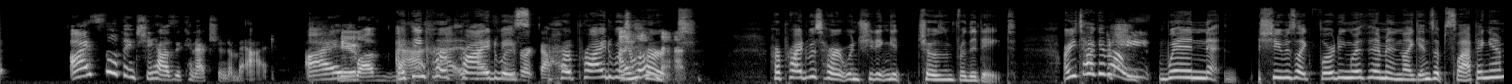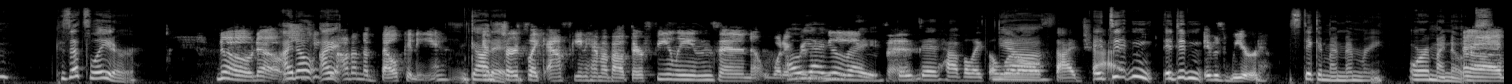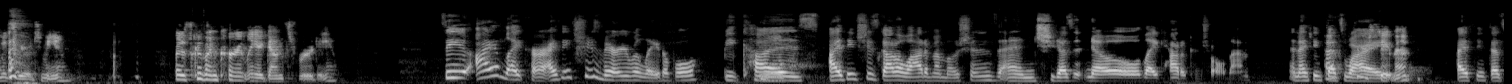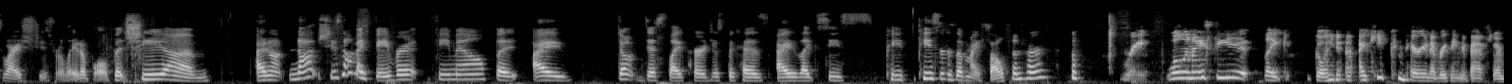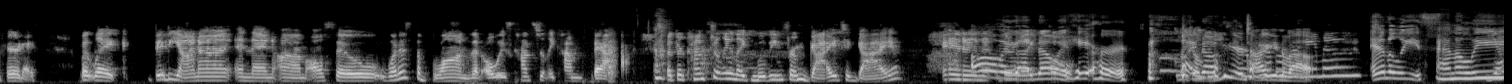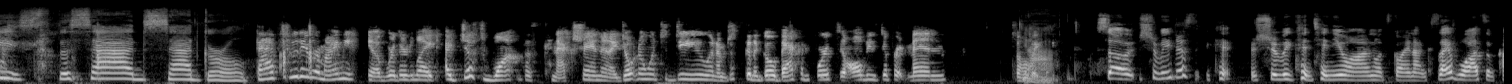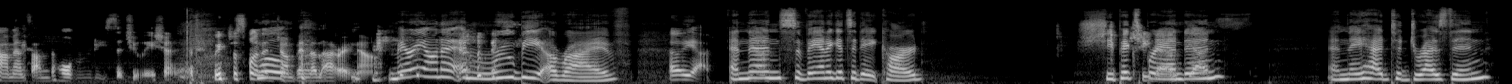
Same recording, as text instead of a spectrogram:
I still think she has a connection to Matt. I nope. love. Matt. I think her Matt pride was guy. her pride was hurt. Her pride was hurt when she didn't get chosen for the date. Are you talking about she, when she was like flirting with him and like ends up slapping him? Because that's later. No, no. I don't. Takes I, him out on the balcony. Got and it. Starts like asking him about their feelings and what it oh, really yeah, you're means. right. And they did have like a Yeah. little side chat. It didn't. It didn't It was weird. stick in my memory or in my notes. Uh, it was weird to me. But it's because I'm currently against Rudi. See, I like her. I think she's very relatable because I think she's got a lot of emotions and she doesn't know like how to control them. And I think that's, That's why statement. I think that's why she's relatable. But she, um, I don't not she's not my favorite female, but I don't dislike her just because I like see p- pieces of myself in her. Right. Well, and I see it like going. I keep comparing everything to Bachelor in Paradise, but like Bibiana, and then um also what is the blonde that always constantly comes back? But they're constantly like moving from guy to guy. And oh my god, like, no, oh, I hate her. like I know Elise who you're talking whatever her about. name is. Annaliese. Annaliese, the sad, sad girl. That's who they remind me of, where they're like, I just want this connection and I don't know what to do, and I'm just going to go back and forth to all these different men. It's all Yeah. big. So should we just should we continue on what's going on? Because I have lots of comments on the whole Rudi situation. We just want Well- to jump into that right now. Mariana and Ruby arrive, Oh yeah, and then Savannah gets a date card. She picks She does, Brandon, yes. and they head to Dresden.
